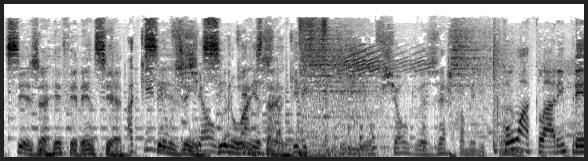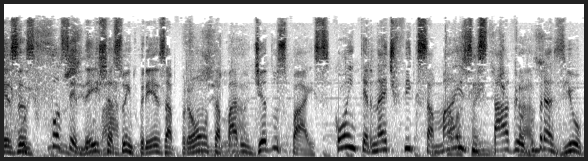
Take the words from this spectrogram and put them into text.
Seja referência, Aquele seja oficial, Ensino aquele, Einstein. aquele, aquele oficial do exército americano. Com a Claro Empresas, você deixa a sua empresa pronta para o Dia dos Pais. Com a internet fixa mais estável Brasil.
